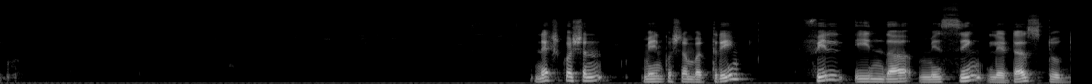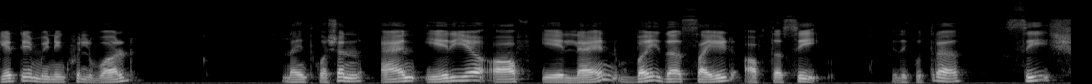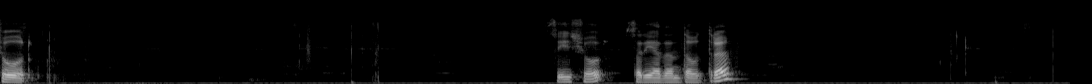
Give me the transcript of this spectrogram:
next question main question number three fill in the missing letters to get a meaningful word ninth question an area of a land by the side of the sea ಇದಕ್ಕೆ ಉತ್ತರ C sure C sure ಸರಿಯಾದಂಥ ಉತ್ತರ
